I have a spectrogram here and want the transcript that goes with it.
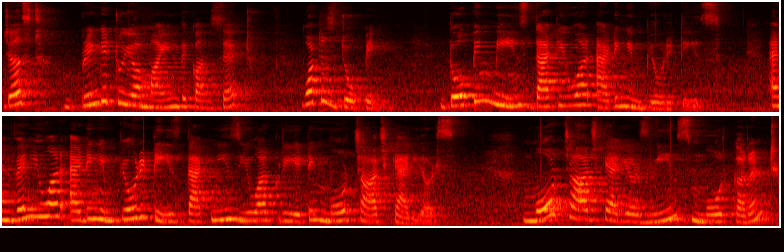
just bring it to your mind the concept. What is doping? Doping means that you are adding impurities and when you are adding impurities, that means you are creating more charge carriers. More charge carriers means more current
